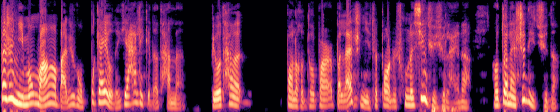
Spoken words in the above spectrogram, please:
但是你们往往把这种不该有的压力给到他们，比如他们报了很多班儿，本来是你是抱着冲着兴趣去来的，和锻炼身体去的。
